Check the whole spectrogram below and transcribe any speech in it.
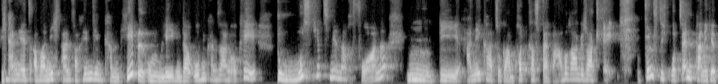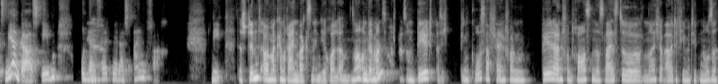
Ich kann jetzt aber nicht einfach hingehen, kann einen Hebel umlegen da oben, kann sagen, okay, du musst jetzt mir nach vorne. Hm, die Annika hat sogar im Podcast bei Barbara gesagt, ey, 50 Prozent kann ich jetzt mehr Gas geben und dann fällt mir das einfach. Nee, das stimmt, aber man kann reinwachsen in die Rolle. Ne? Und mhm. wenn man mhm. zum Beispiel so ein Bild, also ich bin großer Fan von Bildern, von Trancen, das weißt du, ne? ich arbeite viel mit Hypnose.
